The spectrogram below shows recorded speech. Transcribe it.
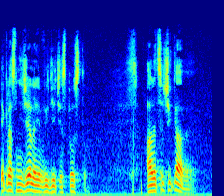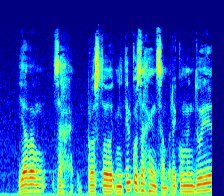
Jak raz niedzielę wyjdziecie z postu. Ale co ciekawe, ja wam za, prosto nie tylko zachęcam, rekomenduję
